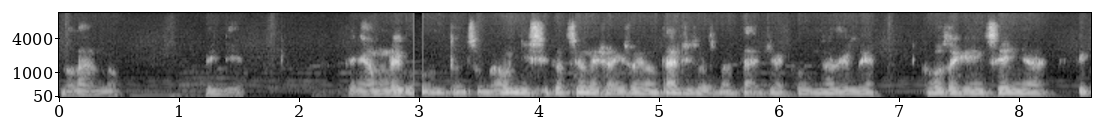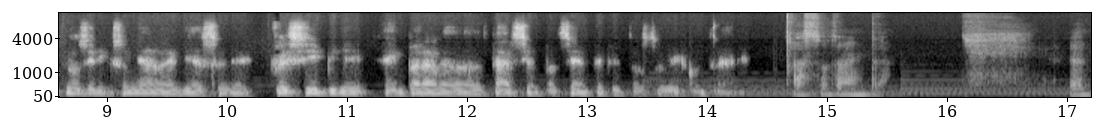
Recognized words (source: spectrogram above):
non hanno. Quindi teniamone conto, insomma ogni situazione ha i suoi vantaggi e i suoi svantaggi. Ecco, una delle cose che insegna l'ipnosi ericksoniana è di essere flessibili e imparare ad adattarsi al paziente piuttosto che il contrario. Assolutamente. Eh,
